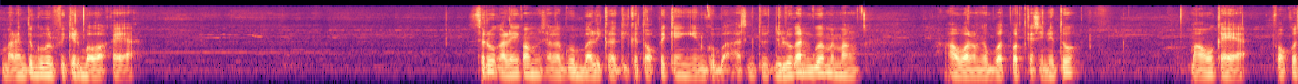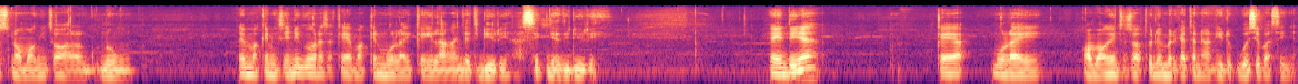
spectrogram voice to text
Kemarin tuh gue berpikir bahwa kayak seru kali kalau misalnya gue balik lagi ke topik yang ingin gue bahas gitu. Dulu kan gue memang awal ngebuat podcast ini tuh mau kayak fokus ngomongin soal gunung. Tapi makin ke sini gue ngerasa kayak makin mulai kehilangan jati diri asik jati diri. Ya intinya kayak mulai ngomongin sesuatu dan berkaitan dengan hidup gue sih pastinya.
